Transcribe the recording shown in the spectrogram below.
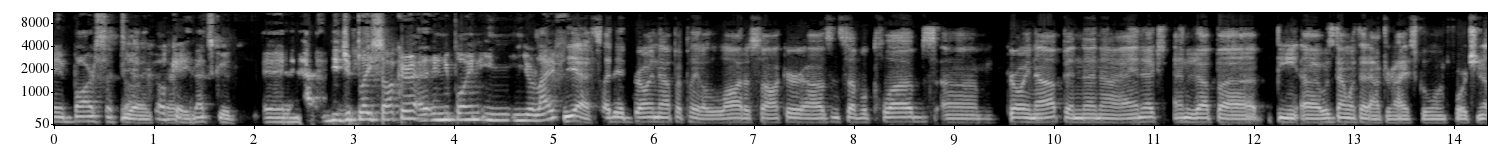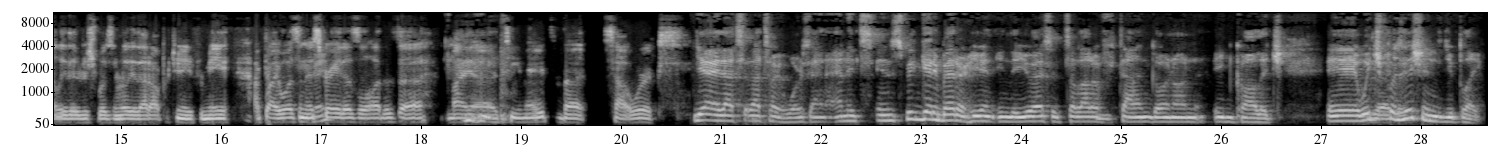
a barca talk Yeah, okay that's good uh, did you play soccer at any point in, in your life Yes, I did. Growing up, I played a lot of soccer. I was in several clubs um, growing up, and then uh, I ended, ended up uh, being uh, was done with it after high school. Unfortunately, there just wasn't really that opportunity for me. I probably wasn't as great as a lot of uh, my uh, teammates, but it's how it works. yeah that's that's how it works and, and it's it's been getting better here in, in the us it's a lot of talent going on in college uh, which Exactly. position did you play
